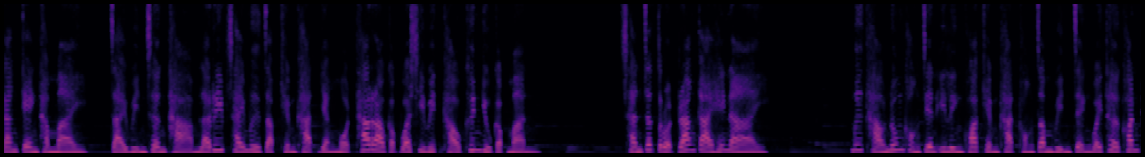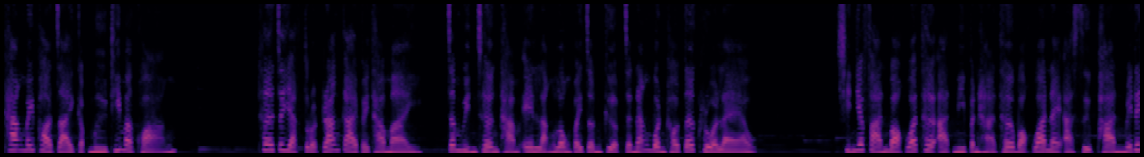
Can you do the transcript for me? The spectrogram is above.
กางเกงทำไม จ่ายหวินเชิงถามและรีบใช้มือจับเข็มขัดอย่างหมดถ้าราวกับว่าชีวิตเขาขึ้นอยู่กับมัน ฉันจะตรวจร่างกายให้นาย มือขาวนุ่มของเจียนอีลิงคว้าเข็มขัดของจำหวินเจ๋งไว้เธอค่อนข้างไม่พอใจกับมือที่มาขวาง เธอจะอยากตรวจร่างกายไปทำไมจำหวินเชิงถามเอนหลังลงไปจนเกือบจะนั่งบนเคาน์เตอร์ครัวแล้ว ชินยฝานบอกว่าเธออาจมีปัญหาเธอบอกว่านายอาจสืบพันธุ์ไม่ได้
